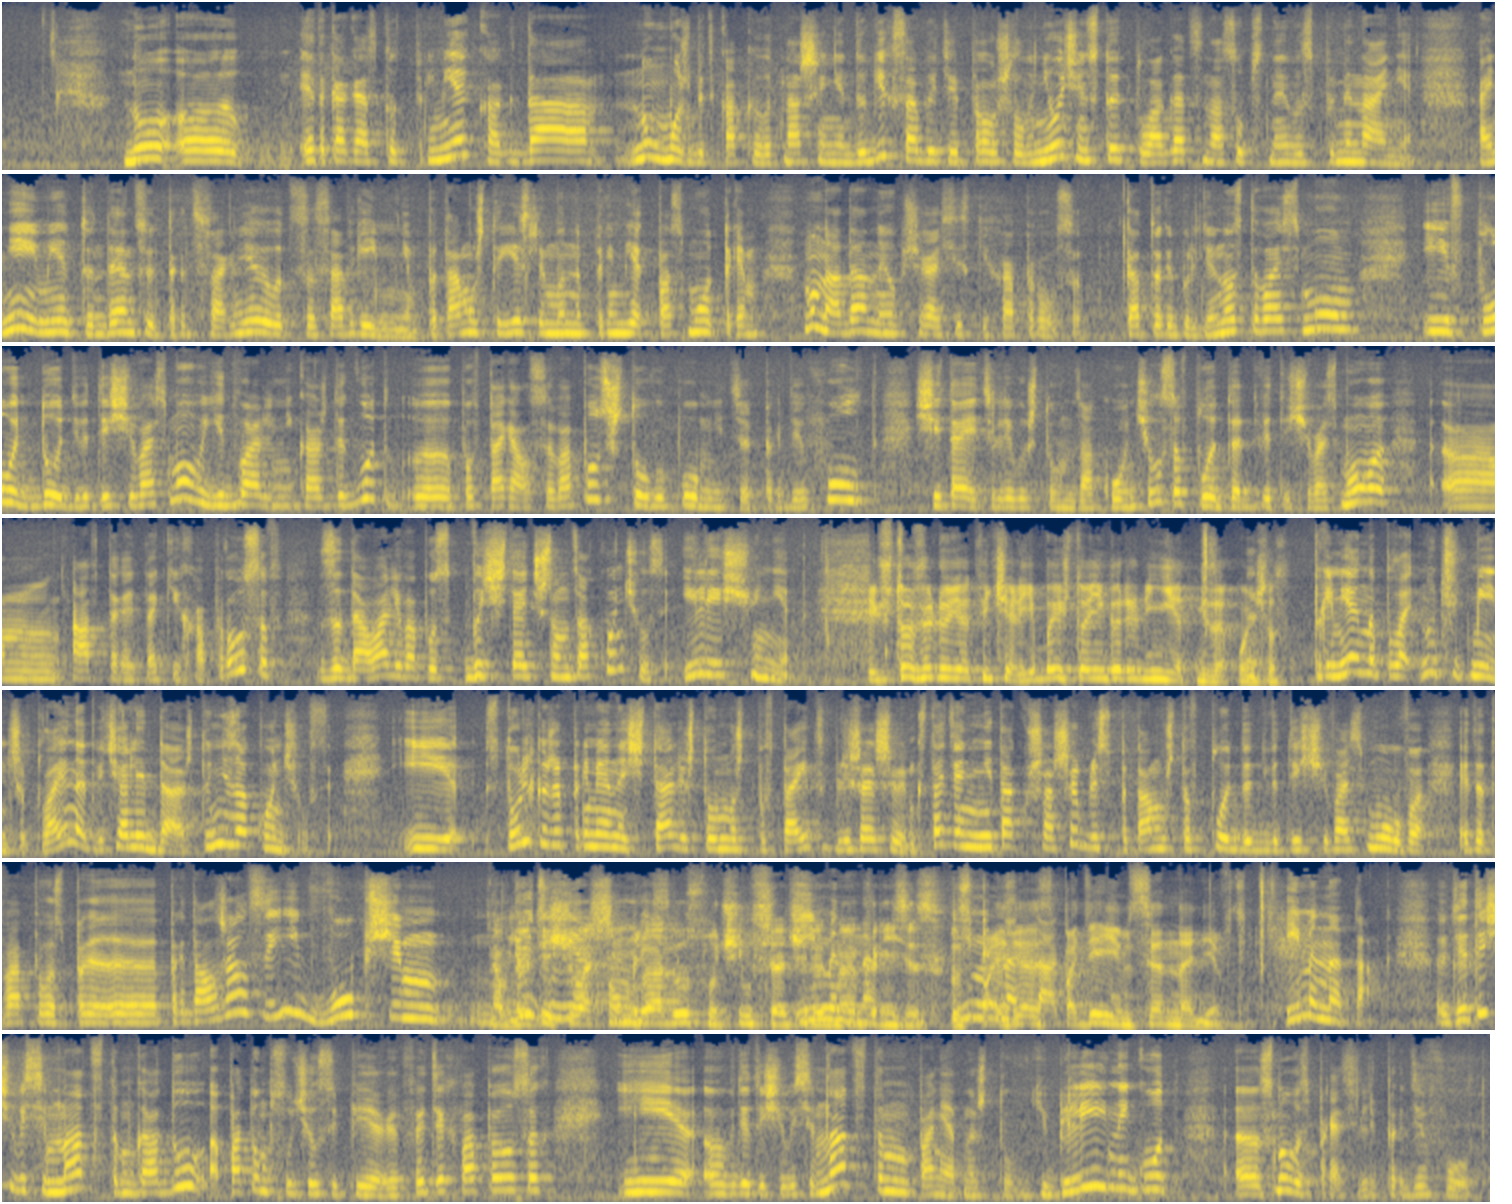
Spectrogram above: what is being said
Ну, это как раз тот пример, когда, ну, может быть, как и в отношении других событий прошлого, не очень стоит полагаться на собственные воспоминания. Они имеют тенденцию трансформироваться со временем. Потому что если мы, например, посмотрим ну, на данные общероссийских опросов, которые были в 98-м и вплоть до 2008 едва ли не каждый год э, повторялся вопрос, что вы помните про дефолт, считаете ли вы, что он закончился, вплоть до 2008 го эм, авторы таких опросов задавали вопрос, вы считаете, что он закончился? Закончился или еще нет. И что же люди отвечали? Я боюсь, что они говорили, нет, не закончился. Примерно, ну, чуть меньше половины отвечали да, что не закончился. И столько же примерно считали, что он может повториться в ближайшее время. Кстати, они не так уж ошиблись, потому что вплоть до 2008 этот вопрос продолжался, и, в общем, а в 2008 году случился очередной именно, кризис. Именно с, так. с падением цен на нефть. Именно так. В 2018 году, а потом случился перерыв в этих вопросах, и в 2018 понятно, что в юбилейный год э, снова спросили про дефолт.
